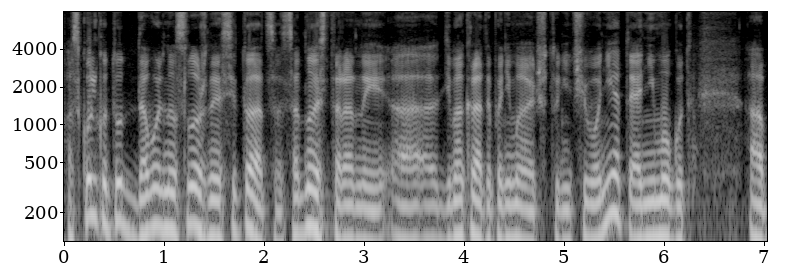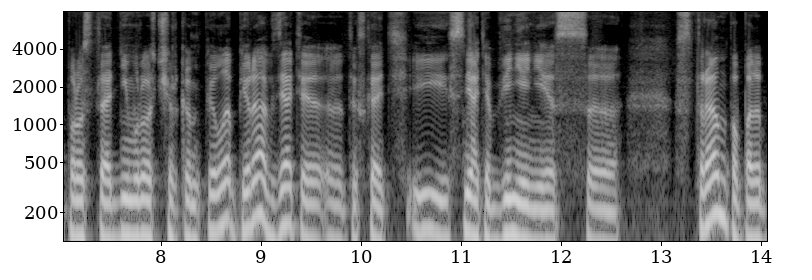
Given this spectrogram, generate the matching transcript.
Поскольку тут довольно сложная ситуация. С одной стороны, э, демократы понимают, что ничего нет, и они могут э, просто одним росчерком пила, пера взять, э, так сказать, и снять обвинение с, э, с Трампа, по,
